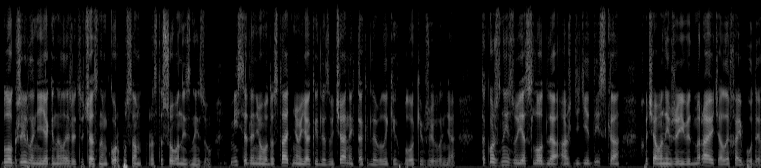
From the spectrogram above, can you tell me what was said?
Блок живлення, як і належить сучасним корпусам, розташований знизу. Місця для нього достатньо як і для звичайних, так і для великих блоків живлення. Також знизу є слот для HDD диска, хоча вони вже і відмирають, але хай буде.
